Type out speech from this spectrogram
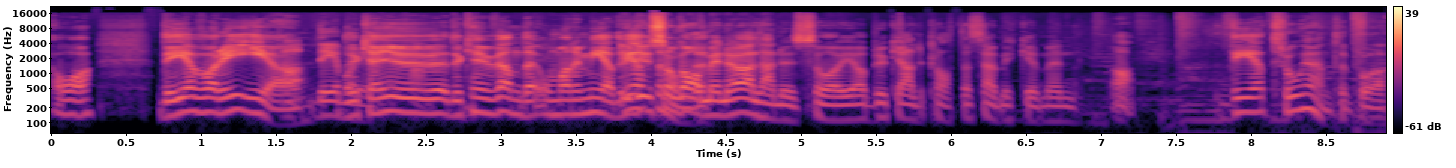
ja, det är vad det är. Ja, det är vad du, det kan är. ju, du kan ju vända, om man är Det medveten är du som om gav det. mig en öl här nu så jag brukar aldrig prata så här mycket men ja. Det tror jag inte på.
